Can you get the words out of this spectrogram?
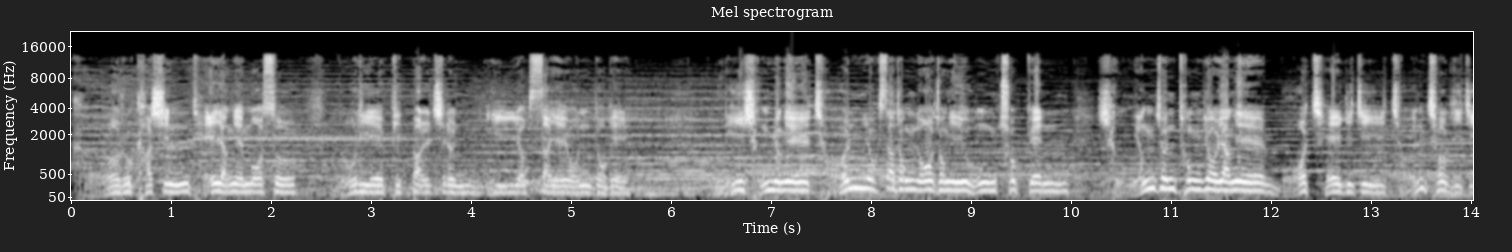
거룩하신 태양의 모습, 우리의 빛발치는 이 역사의 온도계, 우리 혁명의 전 역사적 노종이 웅축된 혁명 전통 교양의 모책이지 전척이지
